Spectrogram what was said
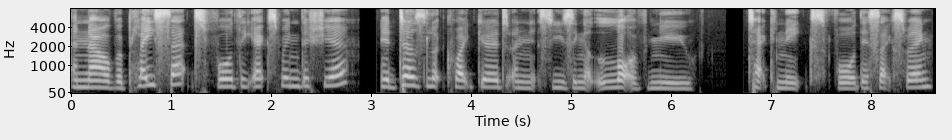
And now the playset for the X-Wing this year. It does look quite good and it's using a lot of new techniques for this X-Wing.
